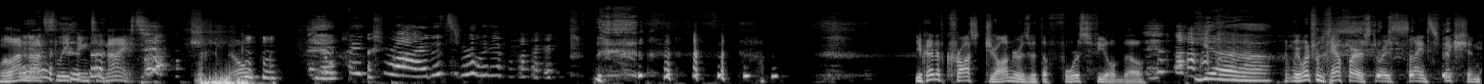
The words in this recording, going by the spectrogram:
Well, I'm not sleeping tonight. no. no, I tried. It's really hard. You kind of crossed genres with the force field, though. Yeah. We went from campfire stories to science fiction.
